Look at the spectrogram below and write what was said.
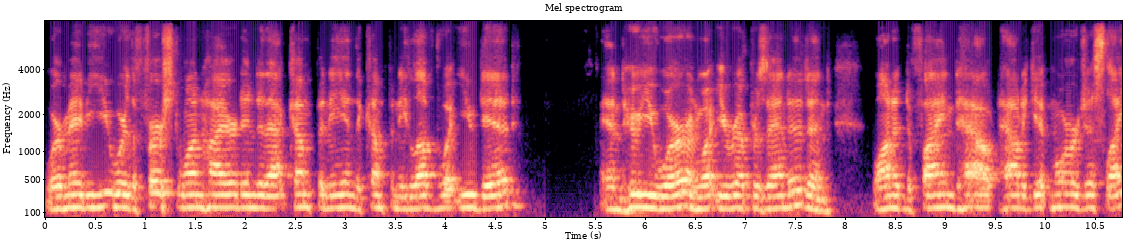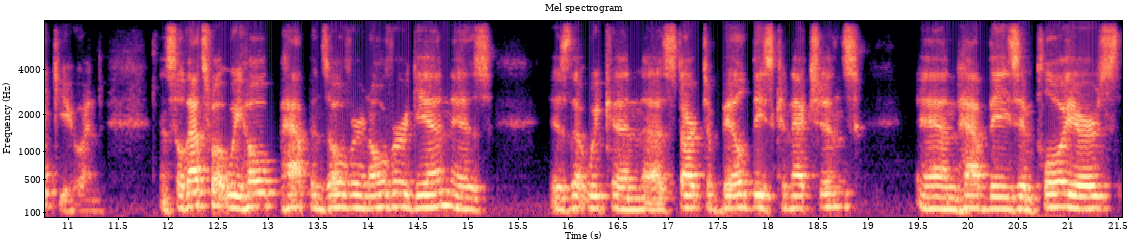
where maybe you were the first one hired into that company, and the company loved what you did, and who you were, and what you represented, and wanted to find out how to get more just like you, and and so that's what we hope happens over and over again is, is that we can uh, start to build these connections and have these employers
